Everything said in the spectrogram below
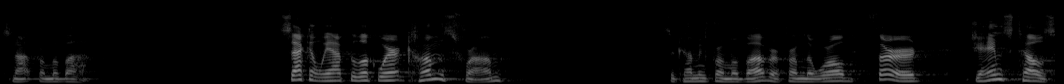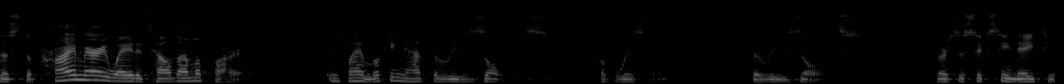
it's not from above. Second, we have to look where it comes from. Is it coming from above or from the world? Third, James tells us the primary way to tell them apart is by looking at the results of wisdom. The results. Verses 16 to 18.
